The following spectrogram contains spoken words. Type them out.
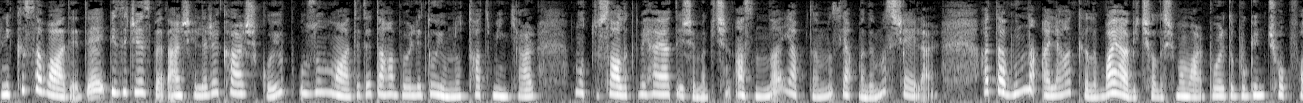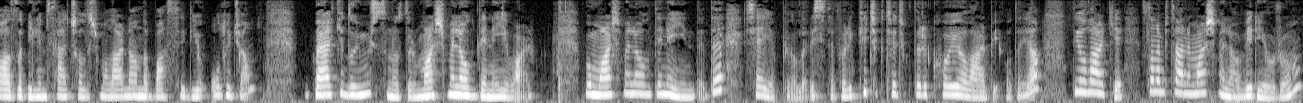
Hani kısa vadede bizi cezbeden şeylere karşı koyup uzun vadede daha böyle doyumlu, tatminkar, mutlu, sağlıklı bir hayat yaşamak için aslında yaptığımız, yapmadığımız şeyler. Hatta bununla alakalı baya bir çalışma var. Bu arada bugün çok fazla bilimsel çalışmalardan da bahsediyor olacağım. Belki duymuşsunuzdur. Marshmallow deneyi var. Bu marshmallow deneyinde de şey yapıyorlar işte böyle küçük çocukları koyuyorlar bir odaya. Diyorlar ki sana bir tane marshmallow veriyorum.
